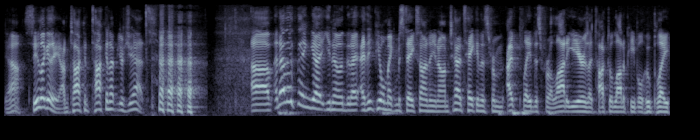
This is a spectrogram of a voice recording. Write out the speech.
Yeah. See, look at that. I'm talking talking up your Jets. Uh, another thing, uh, you know, that I, I, think people make mistakes on, you know, I'm kind of taking this from, I've played this for a lot of years. I talked to a lot of people who play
